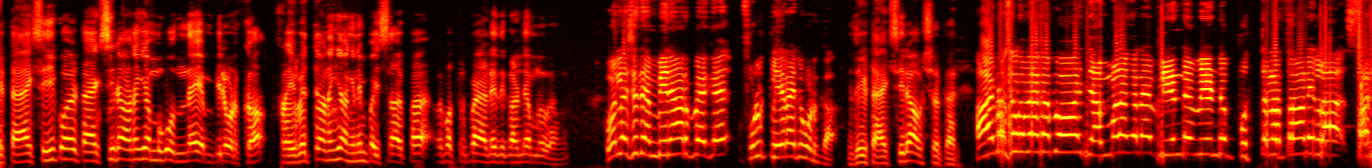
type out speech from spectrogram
ഈ ടാക്സി ടാക്സിയിലാണെങ്കിൽ നമുക്ക് ഒന്നേ എം പിന് കൊടുക്കാം. പ്രൈവറ്റ് ആണെങ്കിൽ അങ്ങനെയും പൈസ പത്ത് രൂപ ആഡ് ചെയ്ത് കണ്ട് നമ്മൾ വാങ്ങും. ഒരു ലക്ഷത്തി എൺപതിനായിരം റുപ്യക്ക് ഫുൾ ക്ലിയർ ആയിട്ട് കൊടുക്കാം. ഇത് ടാക്സിയിലെ ആവശ്യക്കാർ ആ പ്രശ്നപ്പോ നമ്മളങ്ങനെ വീണ്ടും വീണ്ടും പുത്തനത്താണുള്ള സൺ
